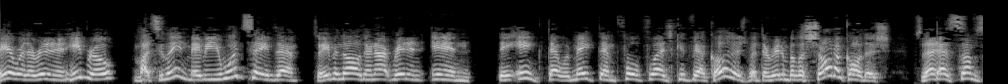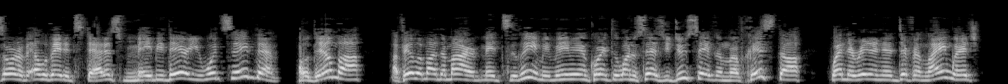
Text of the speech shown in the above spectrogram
here where they're written in Hebrew, maybe you would save them. So even though they're not written in the ink that would make them full-fledged Kitvei HaKodesh, but they're written by Lashon HaKodesh. So that has some sort of elevated status. Maybe there you would save them. Odilma, Afilamandamar Metzilim, maybe according to the one who says you do save them of Chista when they're written in a different language.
